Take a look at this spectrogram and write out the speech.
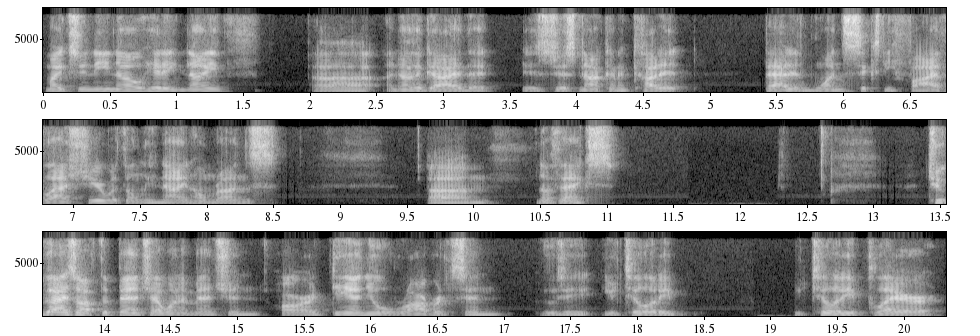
Mike Zunino, hitting ninth. Uh, another guy that is just not going to cut it. Batted 165 last year with only nine home runs. Um, no thanks. Two guys off the bench I want to mention are Daniel Robertson, who's a utility utility player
